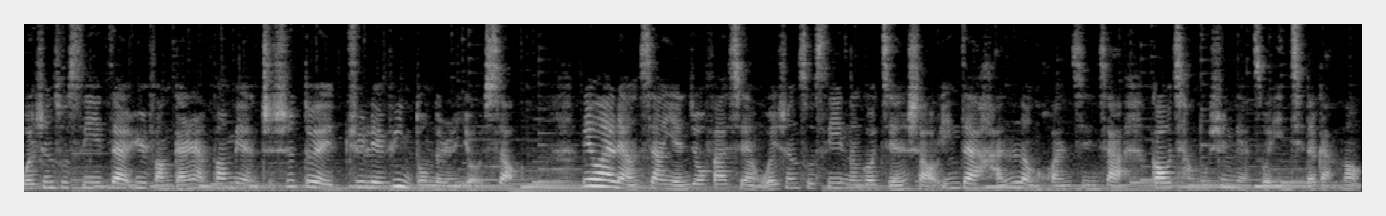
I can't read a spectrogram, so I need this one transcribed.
维生素 C 在预防感染方面只是对剧烈运动的人有效。另外两项研究发现，维生素 C 能够减少因在寒冷环境下高强度训练所引起的感冒。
